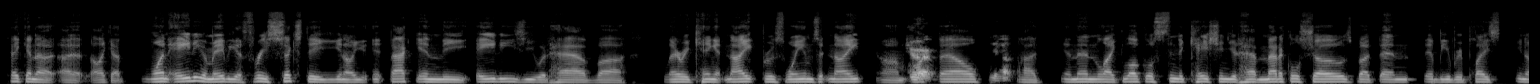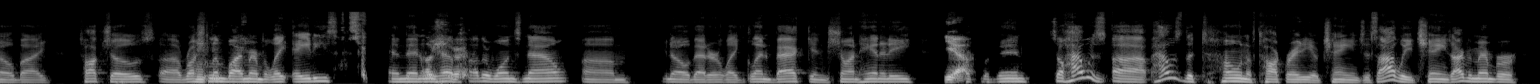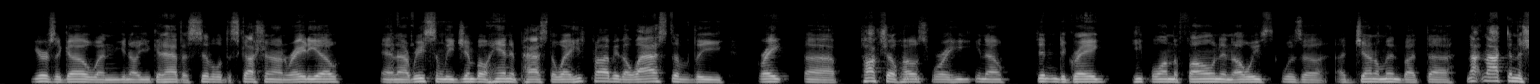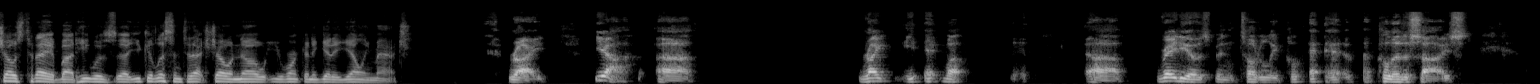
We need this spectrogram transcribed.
taken a, a, like a 180 or maybe a 360 you know you, back in the 80s you would have uh Larry King at night, Bruce Williams at night, um, sure. Art Bell, yep. uh, and then like local syndication, you'd have medical shows, but then they'd be replaced, you know, by talk shows. Uh, Rush mm-hmm. Limbaugh, I remember late '80s, and then oh, we have other ones now, um, you know, that are like Glenn Beck and Sean Hannity. Yeah. So how was uh how how's the tone of talk radio changed? It's oddly changed. I remember years ago when you know you could have a civil discussion on radio and uh, recently, Jim Bohannon passed away. He's probably the last of the great uh, talk show hosts where he, you know, didn't degrade people on the phone and always was a, a gentleman. But uh, not knocking the shows today, but he was. Uh, you could listen to that show and know you weren't going to get a yelling match. Right. Yeah. Uh, right. Well, uh, radio's been totally eh, eh, politicized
